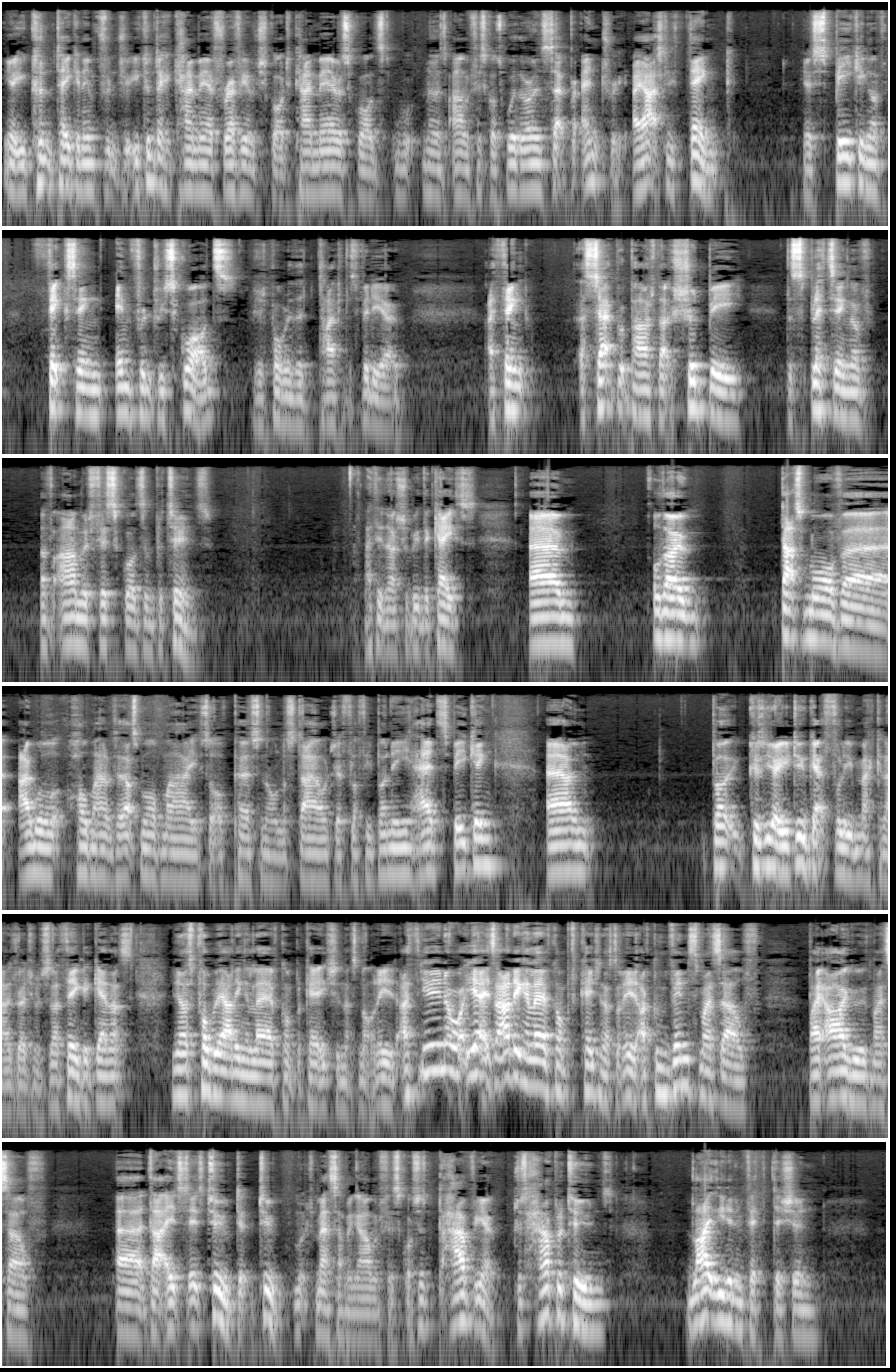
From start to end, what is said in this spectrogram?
you know, you couldn't take an infantry, you couldn't take a chimera for every infantry squad. Chimera squads, known as armored fist squads, were their own separate entry. I actually think, you know, speaking of fixing infantry squads, which is probably the title of this video, I think a separate part of that should be the splitting of of armored fist squads and platoons. I think that should be the case. Um, although that's more of a, I will hold my hand that's more of my sort of personal nostalgia, fluffy bunny head speaking. Um, but because you know you do get fully mechanized regiments, and I think again that's you know that's probably adding a layer of complication that's not needed. I you know what? Yeah, it's adding a layer of complication that's not needed. I've convinced myself by arguing with myself uh, that it's it's too too much mess having armored fist squads. Just have you know just have platoons like you did in fifth edition,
